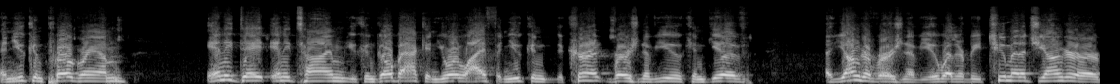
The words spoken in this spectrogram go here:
and you can program any date, any time. You can go back in your life and you can the current version of you can give a younger version of you, whether it be two minutes younger or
